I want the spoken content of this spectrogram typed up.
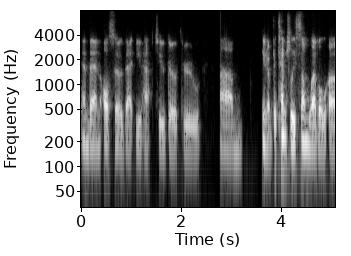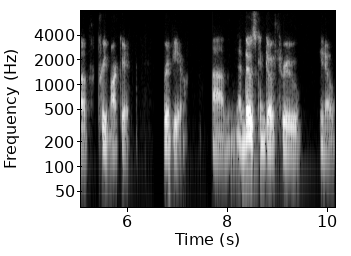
and then also that you have to go through, um, you know, potentially some level of pre-market review, um, and those can go through, you know,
